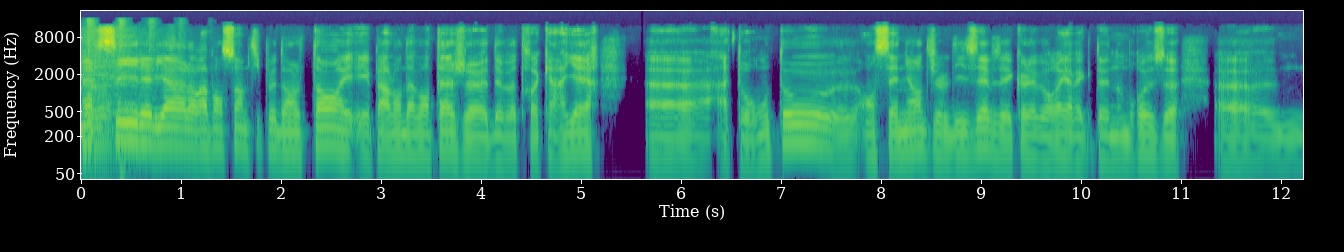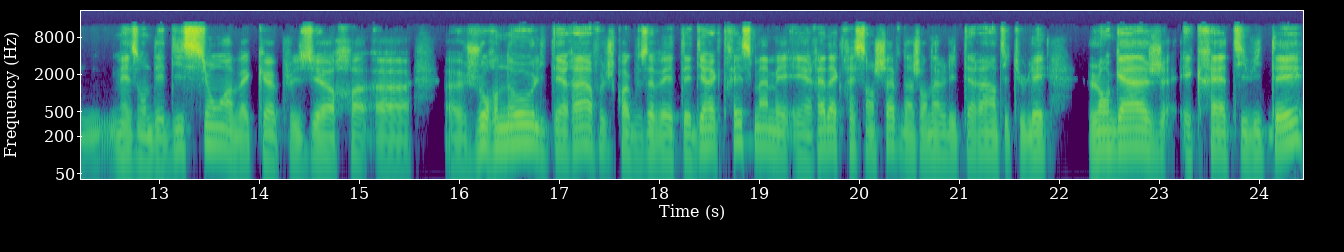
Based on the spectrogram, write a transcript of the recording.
Merci Lélia. Alors avançons un petit peu dans le temps et, parlons davantage euh, de votre carrière euh, à Toronto, euh, enseignante, je le disais, vous avez collaboré avec de nombreuses maisons d'édition, avec plusieurs journaux littéraires. Je crois que vous avez été directrice même et, rédactrice en chef d'un journal littéraire intitulé Langage et créativité.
